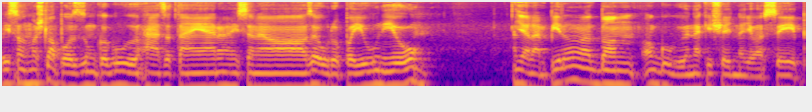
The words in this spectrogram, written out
Viszont most lapozzunk a Google házatájára, hiszen az Európai Unió jelen pillanatban a Google-nek is egy nagyon szép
